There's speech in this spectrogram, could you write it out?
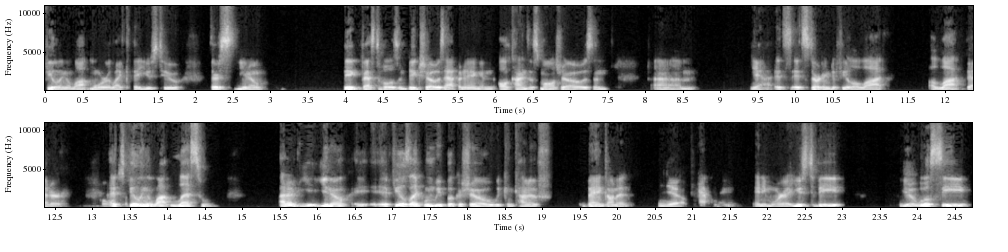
feeling a lot more like they used to. There's, you know, big festivals and big shows happening and all kinds of small shows and um yeah, it's it's starting to feel a lot a lot better. It's feeling a lot less I don't you, you know, it, it feels like when we book a show we can kind of bank on it yeah, happening anymore. It used to be, you know, we'll see.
